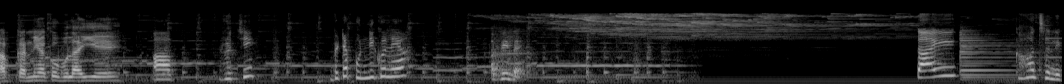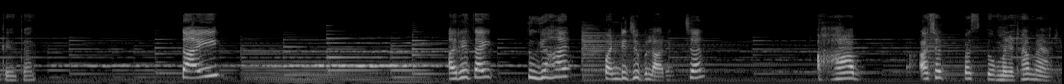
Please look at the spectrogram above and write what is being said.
अब कन्या को बुलाइए। आप रुचि बेटा पुन्नी को ले आ। अभी ले। ताई कहाँ चली गई ताई? ताई? अरे ताई तू यहाँ पंडित जी बुला रहे हैं। चल। हाँ अच्छा बस दो मिनट हाँ मैं आ रही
